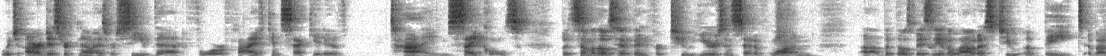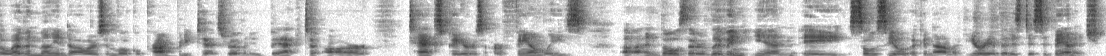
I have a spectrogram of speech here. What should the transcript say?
which our district now has received that for five consecutive times, cycles, but some of those have been for two years instead of one. Uh, but those basically have allowed us to abate about $11 million in local property tax revenue back to our taxpayers, our families, uh, and those that are living in a socioeconomic area that is disadvantaged.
